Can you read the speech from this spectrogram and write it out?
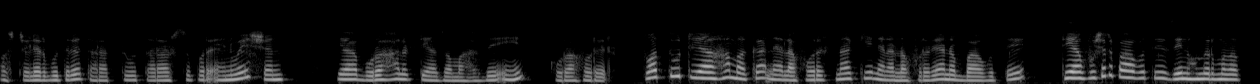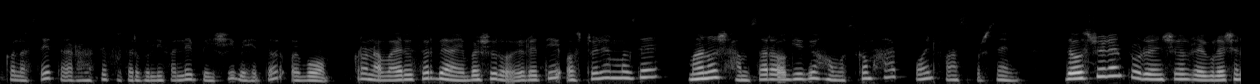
অস্ট্রেলিয়ার ভিতরে, তারা তো তারার সুপার অ্যানুয়েশন ইয়া বুড়া হালত টিয়া জমা হাজে ইন কুরা হরের Tuatu tia hamaka nela foret naki nela no foreriana টিয়া ফুসার বাবতে জিন হুনর মনকল আছে তার হাসে ফুসার গলি ফালে বেশি বেহতর হইব করোনা ভাইরাসের বেড়াইবা শুরু হইলতি অস্ট্রেলিয়ার মাঝে মানুষ হামসার অগিগে কমস সাত পয়েন্ট পাঁচ percent the Australian prudential regulation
